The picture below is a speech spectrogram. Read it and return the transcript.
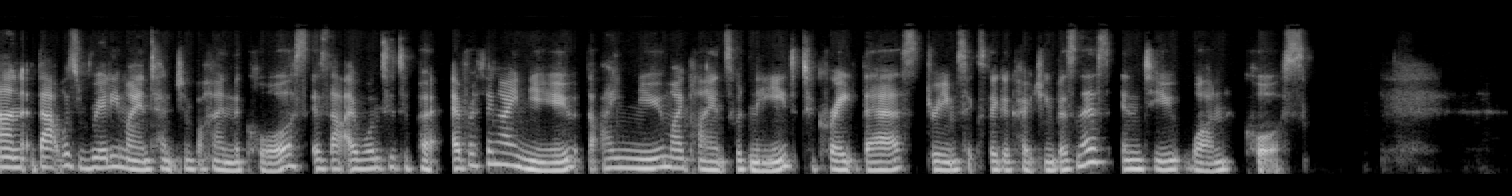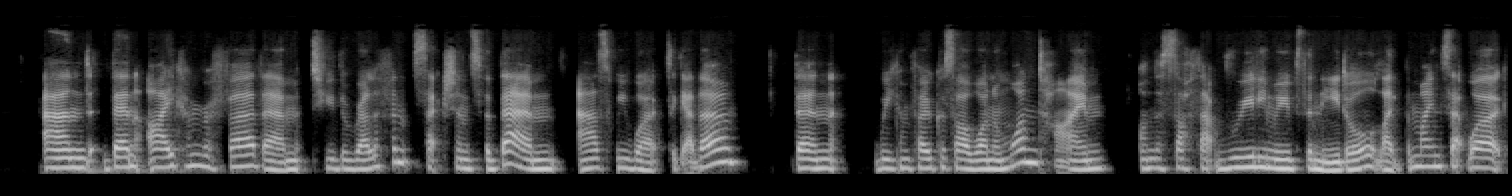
and that was really my intention behind the course is that I wanted to put everything I knew that I knew my clients would need to create their dream six figure coaching business into one course. And then I can refer them to the relevant sections for them as we work together. Then we can focus our one on one time on the stuff that really moves the needle, like the mindset work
